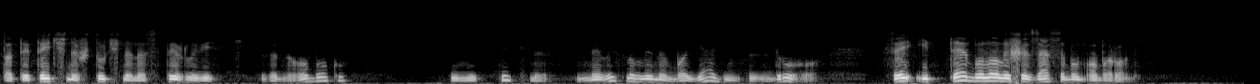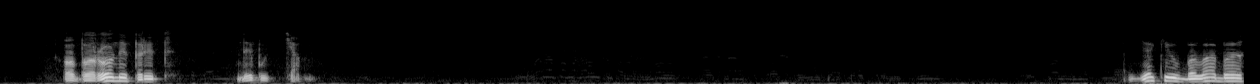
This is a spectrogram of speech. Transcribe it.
патетична штучна настирливість з одного боку і містична, невисловлена боязнь з другого. Це і те було лише засобом оборони. Оборони перед небуттям. Яків Балаба,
